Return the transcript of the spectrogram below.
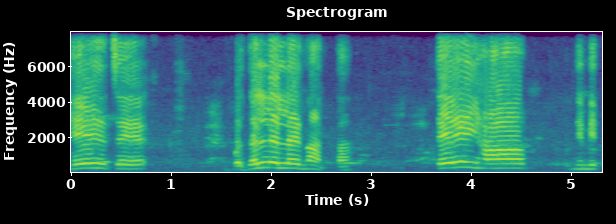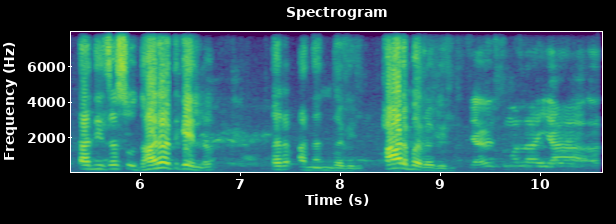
हे जे बदललेलं आहे ना आता ते ह्या निमित्ताने जर सुधारत गेलं तर आनंद होईल फार बरं होईल. ज्यावेळेस तुम्हाला या अ,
